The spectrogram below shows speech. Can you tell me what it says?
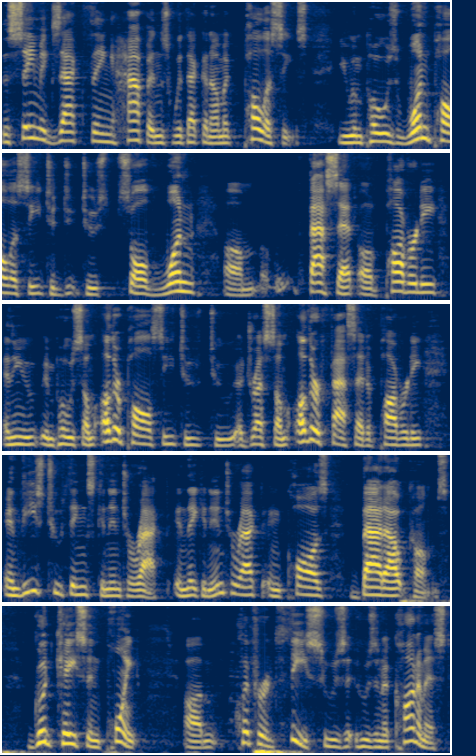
The same exact thing happens with economic policies. You impose one policy to, do, to solve one um, facet of poverty, and then you impose some other policy to, to address some other facet of poverty, and these two things can interact, and they can interact and cause bad outcomes. Good case in point, um, Clifford Thies, who's, who's an economist,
